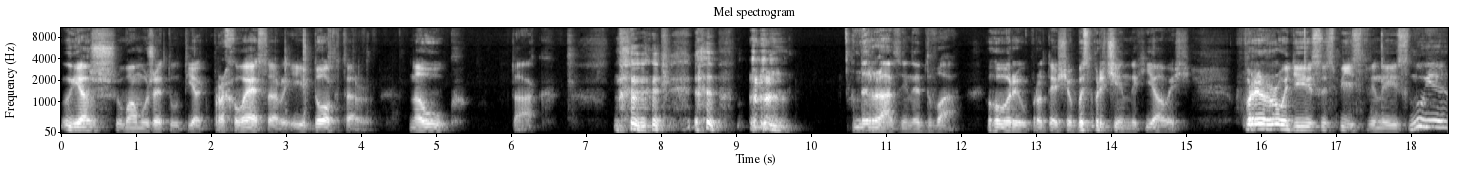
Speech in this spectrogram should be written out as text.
Я ж вам уже тут як професор і доктор наук. Так. Не раз і не два говорив про те, що безпричинних явищ в природі і суспільстві не існує.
